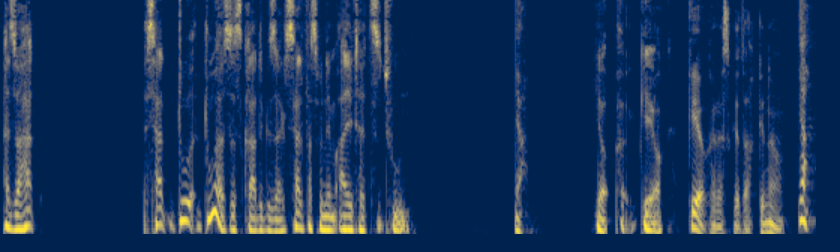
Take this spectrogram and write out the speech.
also hat es hat du du hast es gerade gesagt, es hat was mit dem Alter zu tun. Ja. Ja, äh, Georg. Georg hat das gedacht, genau. Ja.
